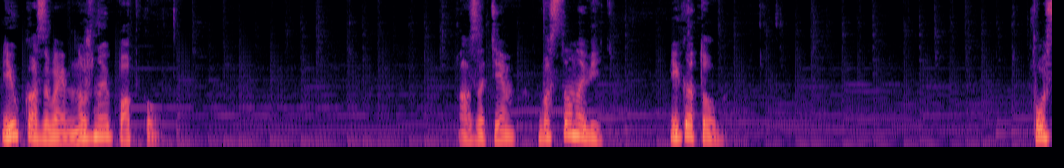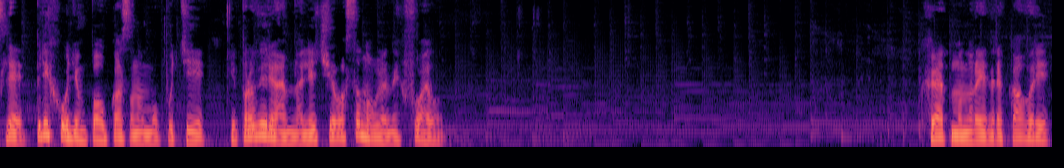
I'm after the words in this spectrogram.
и указываем нужную папку. А затем «Восстановить» и готово. После переходим по указанному пути и проверяем наличие восстановленных файлов. Hetman RAID Recovery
